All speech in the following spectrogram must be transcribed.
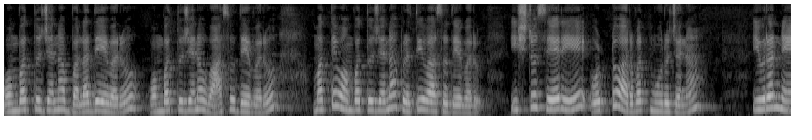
ಒಂಬತ್ತು ಜನ ಬಲದೇವರು, ಒಂಬತ್ತು ಜನ ವಾಸುದೇವರು ಮತ್ತು ಒಂಬತ್ತು ಜನ ಪ್ರತಿವಾಸುದೇವರು ಇಷ್ಟು ಸೇರಿ ಒಟ್ಟು ಅರವತ್ತ್ಮೂರು ಜನ. ಇವರನ್ನೇ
